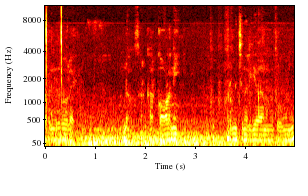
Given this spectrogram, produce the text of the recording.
പറഞ്ഞതുപോലെ ഉണ്ടോ? സർക്കാർ കോളനി നിർമ്മിച്ച് നൽകിയതാണെന്ന് തോന്നുന്നു.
